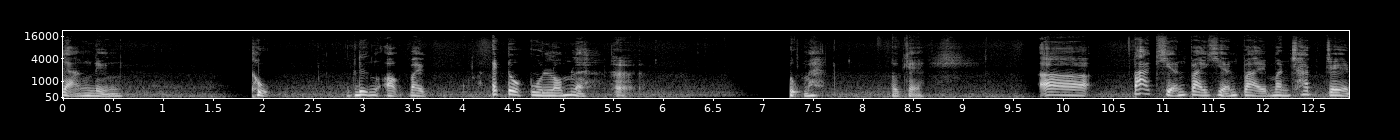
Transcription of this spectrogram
อย่างหนึ่ง ถูกดึงออกไปไอ้ตัวกูล้มเลยฮะถูกไหมโอเคเอ่อป้าเขียนไปเขียนไปมันชัดเจน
